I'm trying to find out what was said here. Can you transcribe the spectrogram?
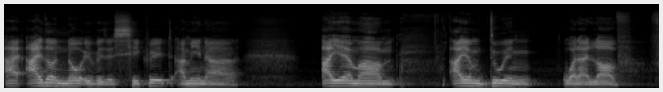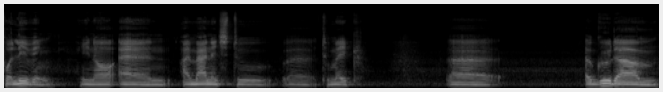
I I don't know if it's a secret. I mean, uh, I am um, I am doing what I love for living. You know, and I managed to uh, to make uh, a good um,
